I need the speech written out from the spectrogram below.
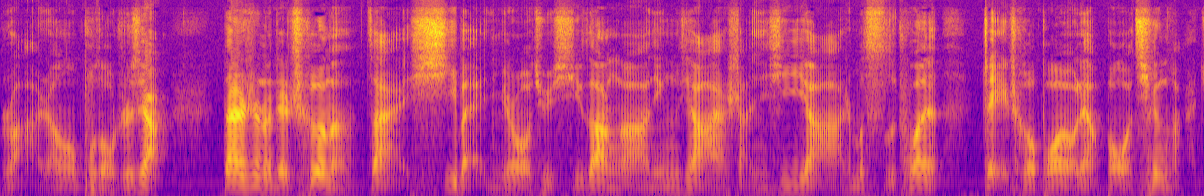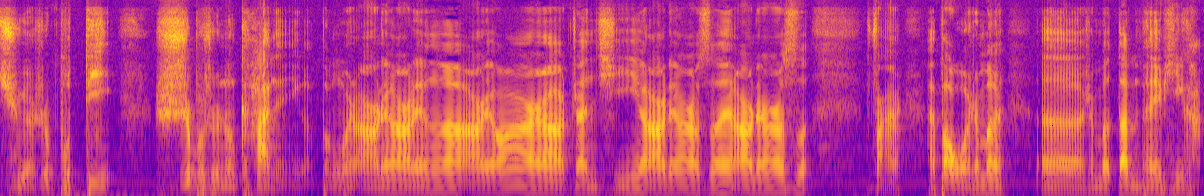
是吧？然后不走直线，但是呢，这车呢在西北，你比如我去西藏啊、宁夏呀、陕西呀、什么四川，这车保有量，包括青海，确实不低，时不时能看见一个，甭管是二零二零啊、二幺二啊、战旗啊、二零二三、二零二四，反正还包括什么呃什么单排皮卡、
